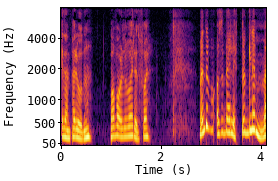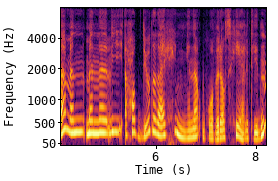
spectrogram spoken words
i den perioden. Hva var det du var redd for? Men det, altså det er lett å glemme, men, men eh, vi hadde jo det der hengende over oss hele tiden.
